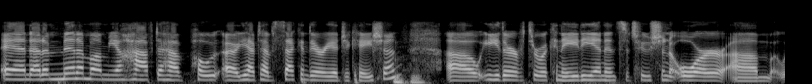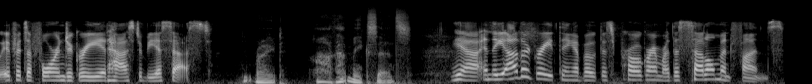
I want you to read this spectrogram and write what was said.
and at a minimum, you have to have po- uh, you have to have secondary education, mm-hmm. uh, either through a Canadian institution or um, if it's a foreign degree, it has to be assessed. Right. Oh, that makes sense. Yeah, and the other great thing about this program are the settlement funds.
